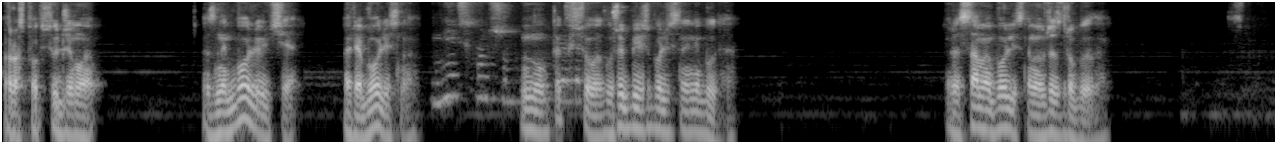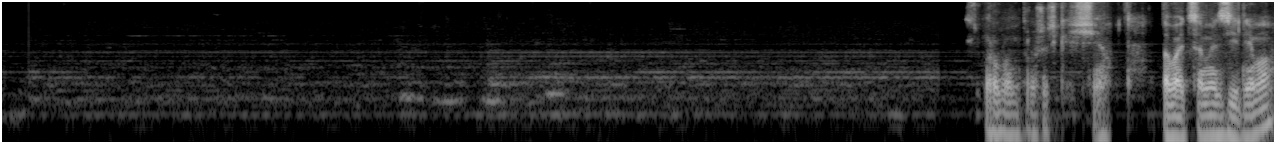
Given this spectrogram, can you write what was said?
розповсюджимо знеболююче, болісно. Мне все хорошо. Ну, так все, вже більш болісно і не буде. Вже саме болісне ми вже зробили. Спробуємо трошечки ще. Давай це ми зілємо.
